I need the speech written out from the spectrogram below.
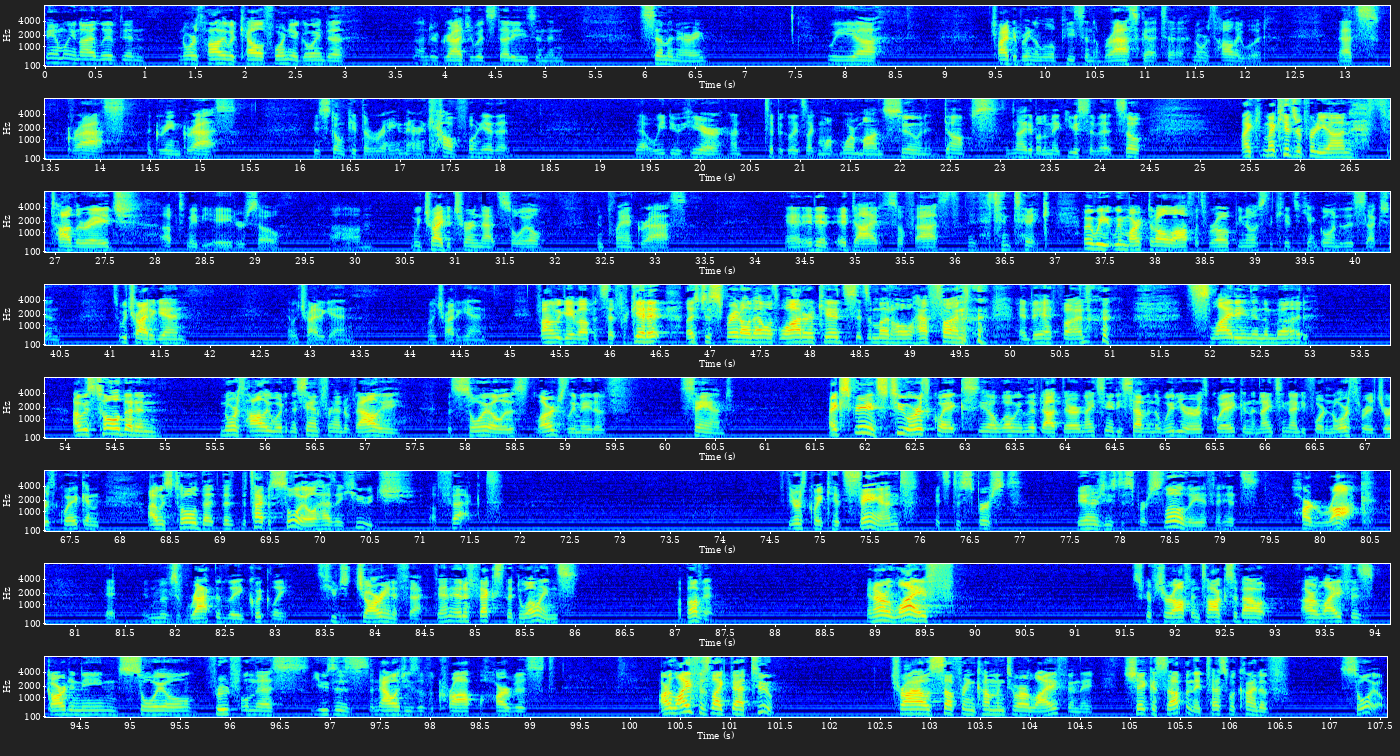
family and I lived in North Hollywood, California, going to undergraduate studies and then seminary, we uh, tried to bring a little piece of Nebraska to North Hollywood. That's grass, the green grass. You just don't get the rain there in California that that we do here. Uh, typically, it's like more, more monsoon. It dumps. I'm not able to make use of it. So, my my kids are pretty young, It's toddler age, up to maybe eight or so. We tried to turn that soil and plant grass, and it didn't, it died so fast. It didn't take. We we marked it all off with rope. You notice the kids, you can't go into this section. So we tried again, and we tried again, and we tried again. Finally, we gave up and said, "Forget it. Let's just spray it all down with water, kids. It's a mud hole. Have fun." and they had fun, sliding in the mud. I was told that in North Hollywood, in the San Fernando Valley, the soil is largely made of sand. I experienced two earthquakes, you know, while we lived out there. 1987, the Whittier earthquake, and the 1994 Northridge earthquake. And I was told that the, the type of soil has a huge effect. If the earthquake hits sand, it's dispersed. The energy is dispersed slowly. If it hits hard rock, it, it moves rapidly and quickly. It's a huge jarring effect, and it affects the dwellings above it. In our life, Scripture often talks about our life as gardening, soil, fruitfulness, uses analogies of a crop, a harvest. Our life is like that too. Trials, suffering come into our life and they shake us up and they test what kind of soil.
